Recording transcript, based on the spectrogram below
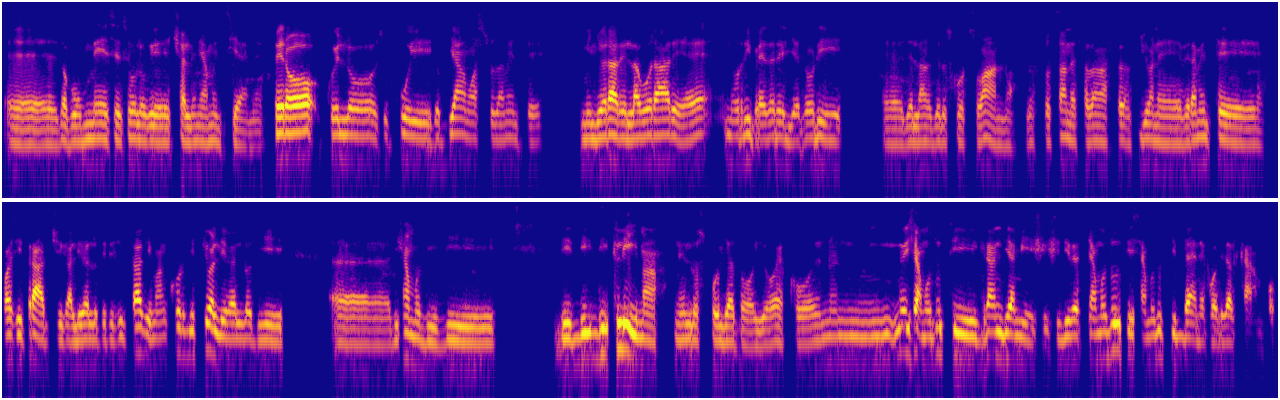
Eh, dopo un mese solo che ci alleniamo insieme, però quello su cui dobbiamo assolutamente migliorare e lavorare è non ripetere gli errori eh, dello scorso anno. Lo scorso anno è stata una stagione veramente quasi tragica a livello di risultati, ma ancora di più a livello di eh, diciamo di, di, di, di, clima nello spogliatoio. Ecco, noi siamo tutti grandi amici, ci divertiamo tutti, stiamo tutti bene fuori dal campo,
